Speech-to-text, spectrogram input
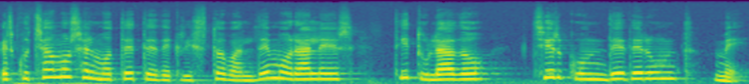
Escuchamos el motete de Cristóbal de Morales titulado Circumdederunt me.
